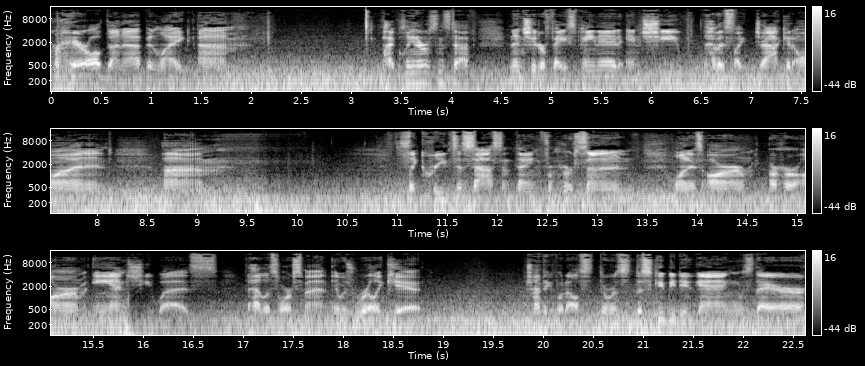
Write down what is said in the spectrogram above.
her hair all done up and like um, pipe cleaners and stuff. And then she had her face painted and she had this like jacket on and um, it's like Creed's assassin thing from her son on his arm or her arm, and she was the headless horseman. It was really cute. I'm trying to think of what else. There was the Scooby Doo gang was there.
